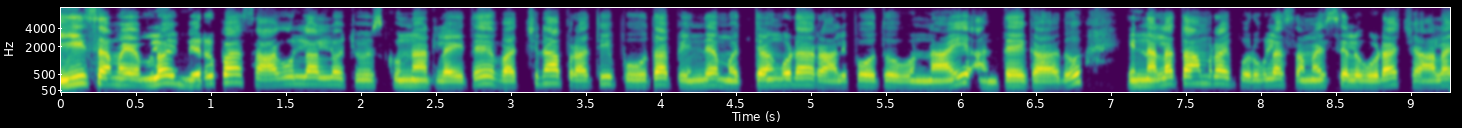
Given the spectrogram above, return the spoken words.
ఈ సమయంలో మిరప సాగులలో చూసుకున్నట్లయితే వచ్చిన ప్రతి పూత పిందె మొత్తం కూడా రాలిపోతూ ఉన్నాయి. అంతేకాదు ఈ నల్లతామర పురుగుల సమస్యలు కూడా చాలా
